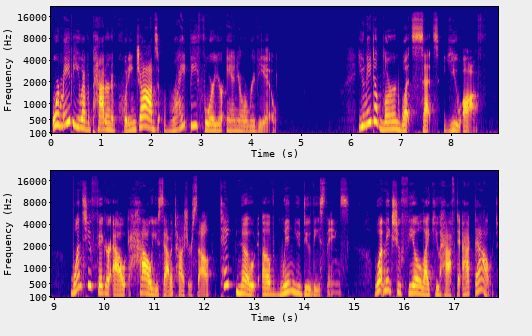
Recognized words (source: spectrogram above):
Or maybe you have a pattern of quitting jobs right before your annual review. You need to learn what sets you off. Once you figure out how you sabotage yourself, take note of when you do these things. What makes you feel like you have to act out?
